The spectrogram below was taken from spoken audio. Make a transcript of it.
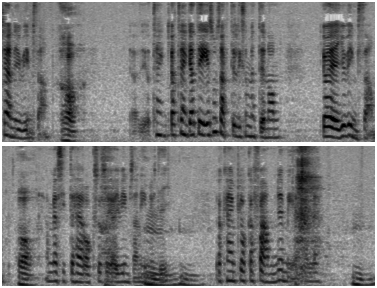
känner ju Vimsan. ja, Jag, jag, tänk, jag tänker att det är som sagt det liksom inte någon... Jag är ju Vimsan. ja. Om jag sitter här också så är jag ju Vimsan inuti. Mm, Jag kan ju plocka fram det mer. Eller? mm.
